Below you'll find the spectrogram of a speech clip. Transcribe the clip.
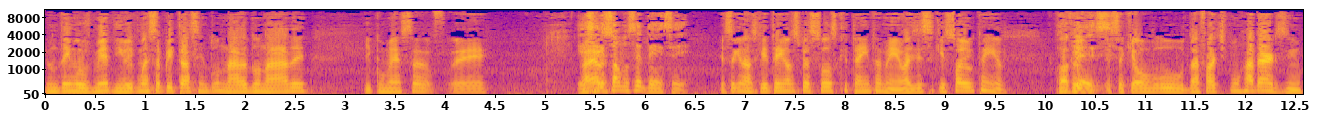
não tem movimento nenhum, ele começa a pitar assim do nada, do nada, e, e começa. É, Esse aí só você tem, esse aí. esse aqui não, esse aqui tem outras pessoas que tem também, mas esse aqui só eu que tenho ele. Qual que é esse? Esse aqui é o, o da fala tipo um radarzinho.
